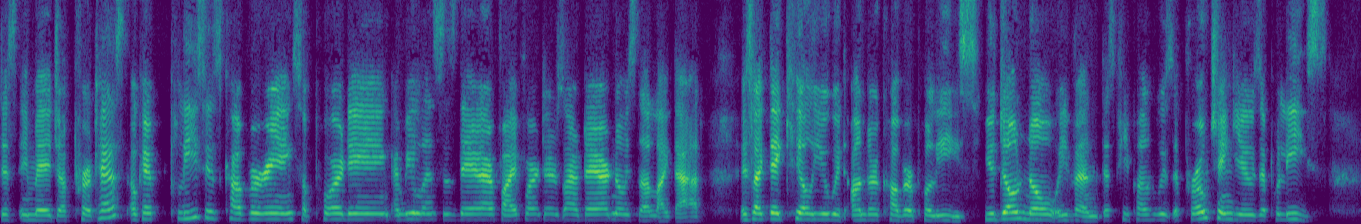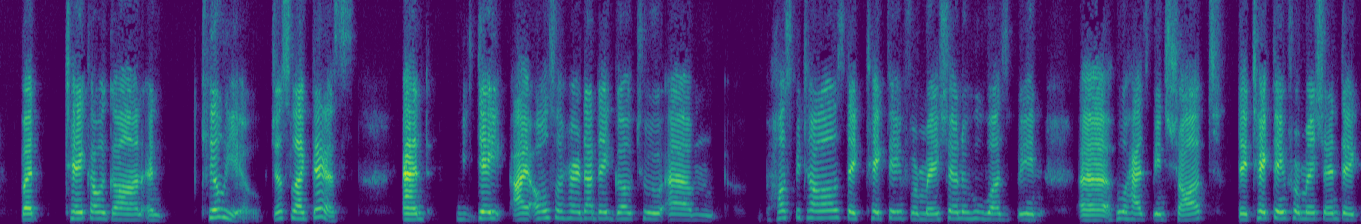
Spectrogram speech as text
this image of protest. Okay police is covering supporting ambulances there firefighters are there. No it's not like that. It's like they kill you with undercover police. You don't know even there's people who is approaching you as a police. But take out a gun and kill you just like this. And they i also heard that they go to um, hospitals they take the information who was been uh, who has been shot. They take the information they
